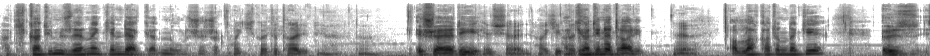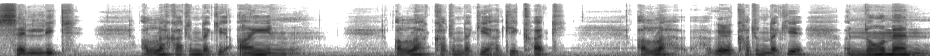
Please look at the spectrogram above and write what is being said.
Hakikatin üzerinden kendi hakikatine oluşacak. Hakikate talip yani. Tamam. Eşyaya değil. Eşya değil. Hakikatin. Hakikatine talip. Evet. Allah katındaki özsellik, Allah katındaki ayn, Allah katındaki hakikat, Allah e, katındaki nomen,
